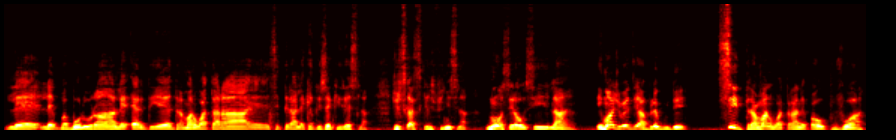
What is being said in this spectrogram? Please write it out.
les, les Babo Laurent, les RDR, Draman Ouattara, etc., les quelques-uns qui restent là, jusqu'à ce qu'ils finissent là, nous on sera aussi là. Hein. Et moi, je vais dire à Blé Goudé, si Draman Ouattara n'est pas au pouvoir,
